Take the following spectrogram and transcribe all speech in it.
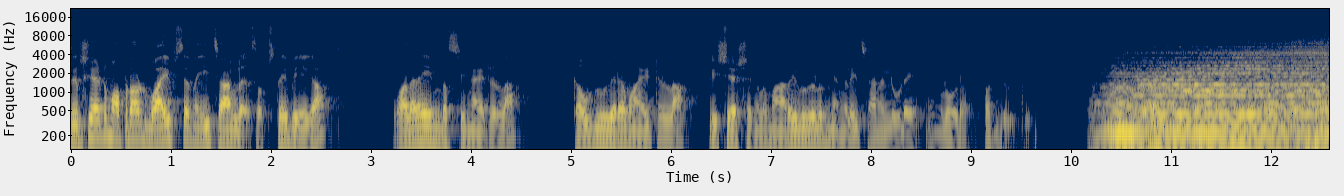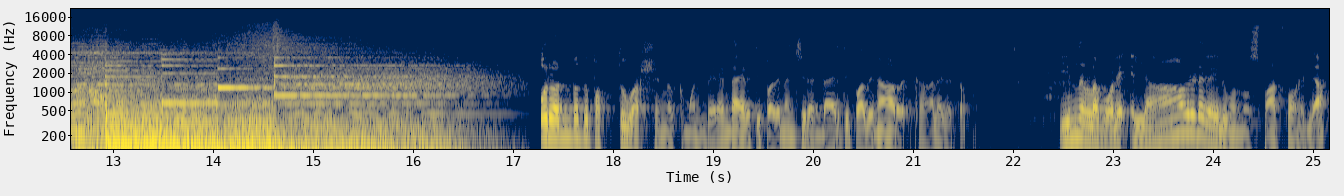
തീർച്ചയായിട്ടും ഓപ്പൺ ഔട്ട് വൈബ്സ് എന്ന ഈ ചാനൽ സബ്സ്ക്രൈബ് ചെയ്യുക. വളരെ ഇൻട്രസ്റ്റിംഗ് ആയിട്ടുള്ള കൗതുകകരമായിട്ടുള്ള വിശേഷങ്ങളും അറിവുകളും ഞങ്ങൾ ഈ ചാനലിലൂടെ നിങ്ങളോട് പങ്കുവയ്ക്കും. ഒരു ഒൻപത് പത്ത് വർഷങ്ങൾക്ക് മുൻപേ രണ്ടായിരത്തി പതിനഞ്ച് രണ്ടായിരത്തി പതിനാറ് കാലഘട്ടം. ഇന്നുള്ള പോലെ എല്ലാവരുടെ കയ്യിലും ഒന്നും സ്മാർട്ട് ഫോണില്ല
